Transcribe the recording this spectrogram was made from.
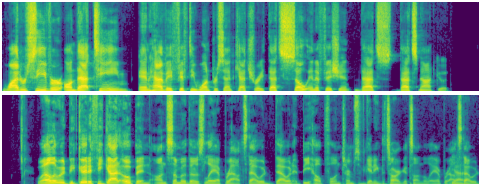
wide receiver on that team and have a 51% catch rate. That's so inefficient. That's that's not good. Well, it would be good if he got open on some of those layup routes. That would that would be helpful in terms of getting the targets on the layup routes. Yeah. That would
